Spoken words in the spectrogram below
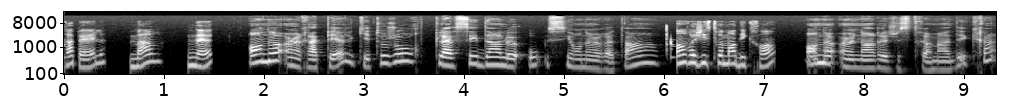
Rappel, mar, ne, on a un rappel qui est toujours placé dans le haut si on a un retard. enregistrement d'écran, On a un enregistrement d'écran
